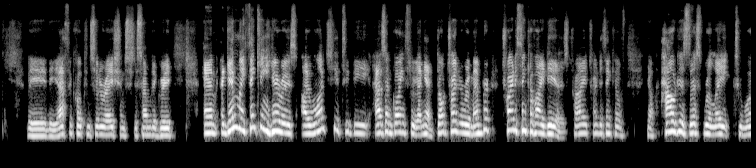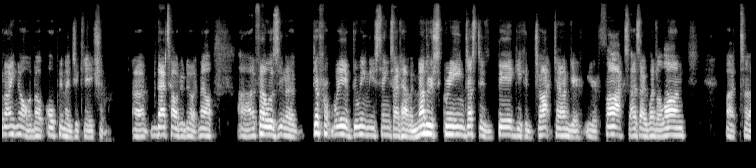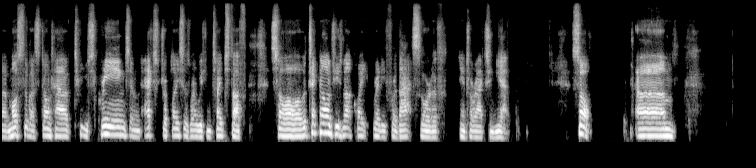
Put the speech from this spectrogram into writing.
the, the ethical considerations to some degree. And again, my thinking here is I want you to be, as I'm going through, again, don't try to remember, try to think of ideas, try, try to think of, you know, how does this relate to what I know about open education? Uh, that's how to do it. Now, uh, I was in a different way of doing these things. I'd have another screen just as big. You could jot down your, your thoughts as I went along. But uh, most of us don't have two screens and extra places where we can type stuff. So the technology is not quite ready for that sort of interaction yet. So um,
